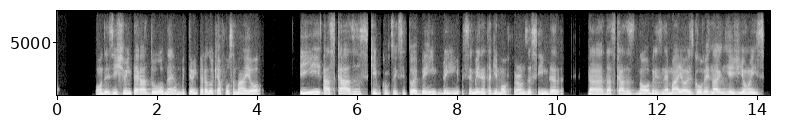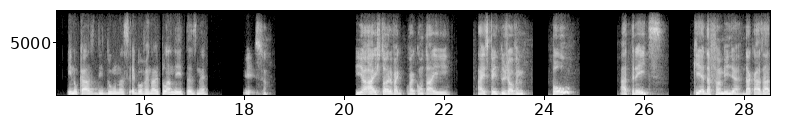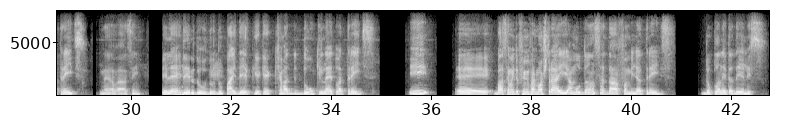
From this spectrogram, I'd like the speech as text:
Onde existe o imperador, né? Tem o imperador que é a força maior, e as casas, que como você citou, é bem, bem semelhante a Game of Thrones, assim, da, da, das casas nobres, né, maiores, governarem regiões, e no caso de Dunas, é governar planetas, né? Isso. E a, a história vai, vai contar aí a respeito do jovem Paul Atreides, que é da família da casa Atreides, né, assim, ele é herdeiro do, do, do pai dele, que, que, é chamado de Duke Leto Atreides. E é, basicamente o filme vai mostrar aí a mudança da família Atreides do planeta deles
